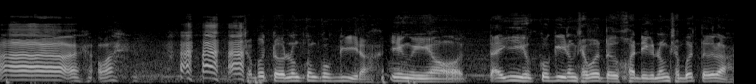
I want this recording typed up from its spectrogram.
啊，我差不多拢讲国语啦，因为哦，台语和国语拢差不多，翻译拢差不多啦。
